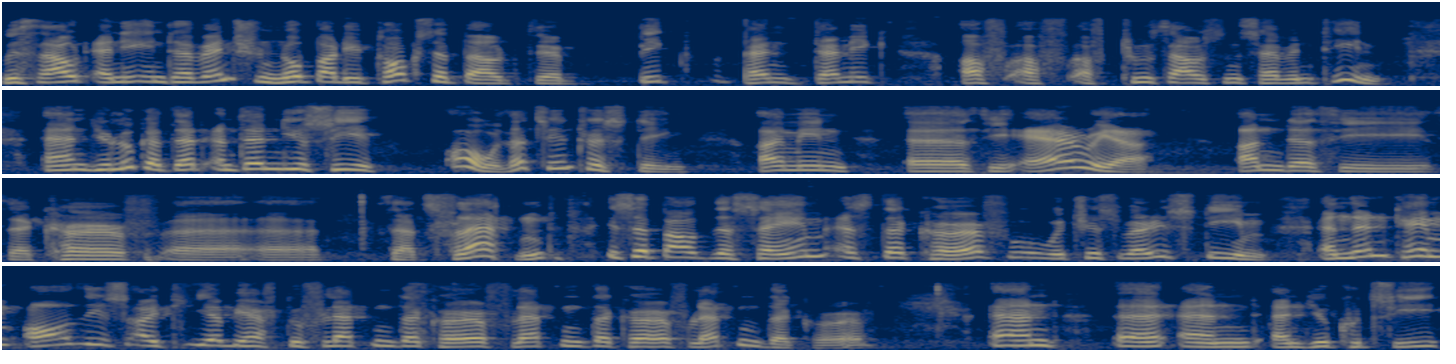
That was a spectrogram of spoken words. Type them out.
without any intervention. Nobody talks about the big pandemic of, of, of 2017. And you look at that, and then you see, oh, that's interesting. I mean, uh, the area under the, the curve uh, uh, that's flattened is about the same as the curve, which is very steep. And then came all this idea we have to flatten the curve, flatten the curve, flatten the curve. And, uh, and, and you could see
